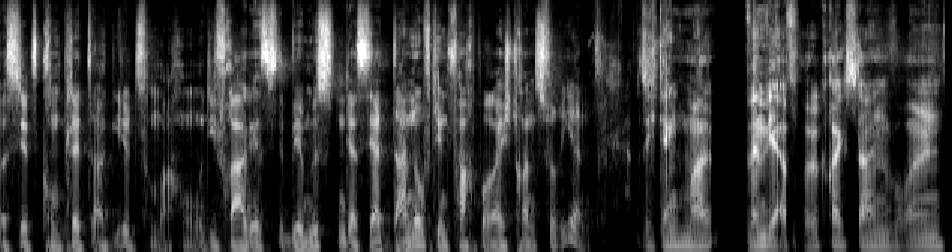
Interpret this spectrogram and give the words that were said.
das jetzt komplett agil zu machen. Und die Frage ist, wir müssten das ja dann auf den Fachbereich transferieren. Also ich denke mal, wenn wir erfolgreich sein wollen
